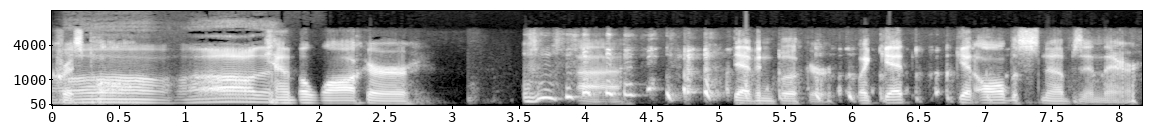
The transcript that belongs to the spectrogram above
Chris oh, Paul. Oh, the- Kemba Walker, uh, Devin Booker. Like get get all the snubs in there.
